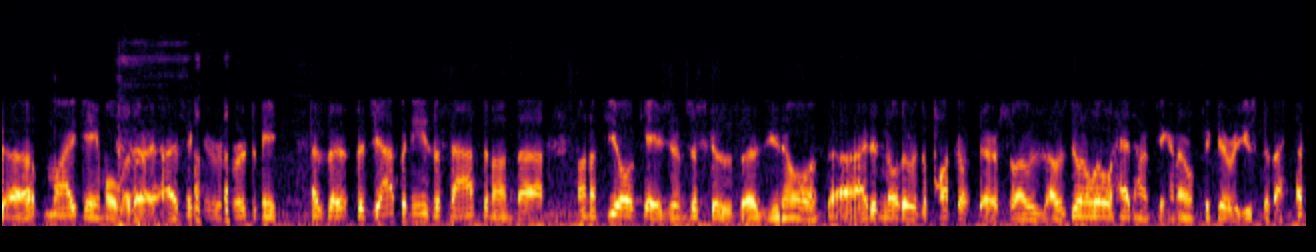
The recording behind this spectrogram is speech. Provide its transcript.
uh, my game over there. I think they referred to me as the, the Japanese assassin on uh, on a few occasions, just because, as you know, uh, I didn't know there was a puck up there, so I was I was doing a little headhunting, and I don't think they were used to that.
